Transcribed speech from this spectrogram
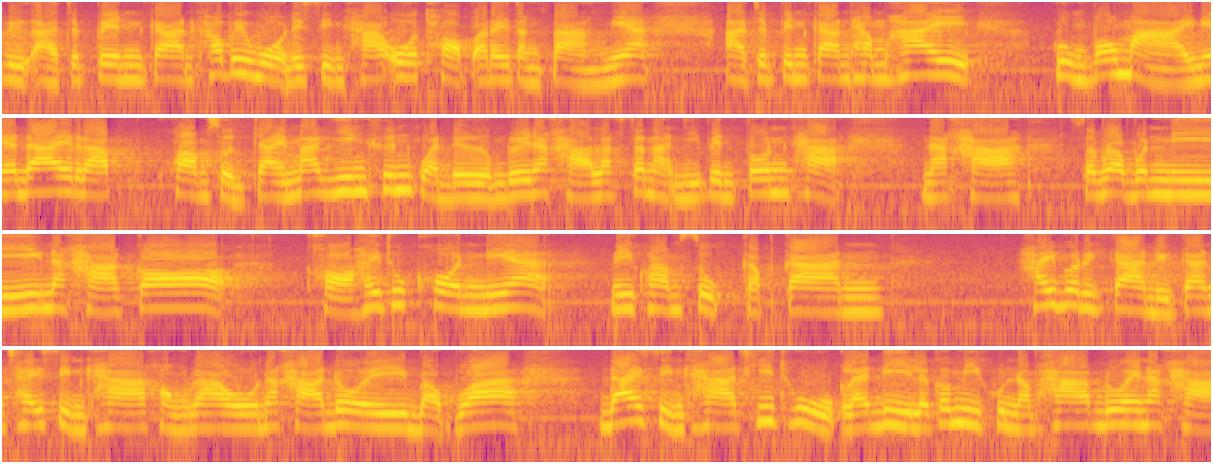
หรืออาจจะเป็นการเข้าไปโหวตในสินค้าโอท็อปอะไรต่างๆเนี่ยอาจจะเป็นการทำให้กลุ่มเป้าหมายเนี่ยได้รับความสนใจมากยิ่งขึ้นกว่าเดิมด้วยนะคะ ลักษณะนี้เป็นต้นค่ะ นะคะสำหรับวันนี้นะคะก็ขอให้ทุกคนเนี่ยมีความสุขกับการให้บริการหรือการใช้สินค้าของเรานะคะ โดยแบบว่าได้สินค้าที่ถูกและดีแล้วก็มีคุณภาพด้วยนะคะ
